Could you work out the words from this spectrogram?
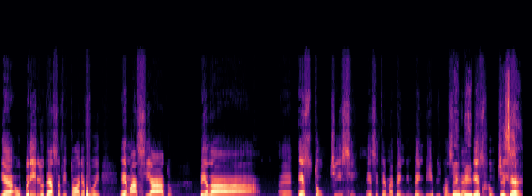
e é, o brilho dessa vitória foi emaciado pela é, estultice, esse termo é bem, bem bíblico. Assim, bem né? bíblico, estultice, esse é.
